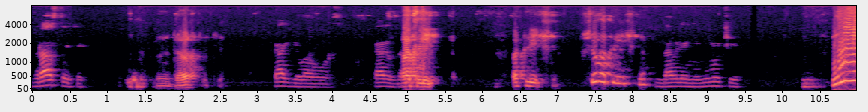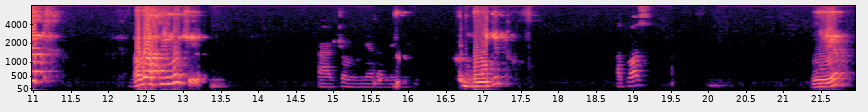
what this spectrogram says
Здравствуйте. Здравствуйте. Как дела у вас? Как здоровье? Отлично. Отлично. Все отлично. Давление не мучает? Нет. А вас не мучает? А в чем у меня давление? Будет. От вас? Нет.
